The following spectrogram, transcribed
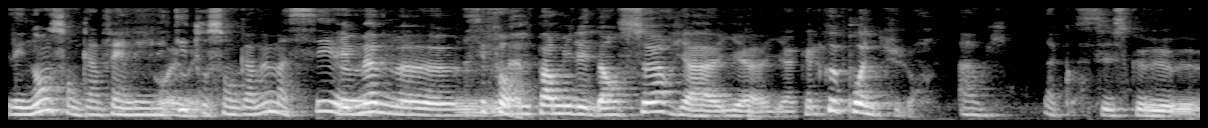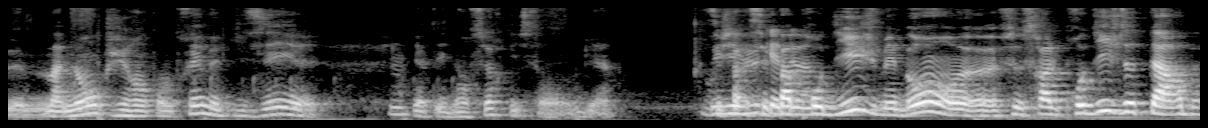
les noms sont, quand- enfin, les, les Ouais, titres ouais. sont quand même assez. Et euh, même, euh, même parmi les danseurs, il y a, y a- y a quelques pointures. Ah oui, d'accord. C'est ce que Manon, que j'ai rencontré, me disait. euh, Mm. Il y a des danseurs qui sont bien. Oui, C'est pas, euh, prodige, mais bon, euh, ce sera le prodige de Tarbes.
